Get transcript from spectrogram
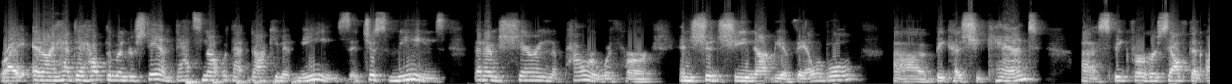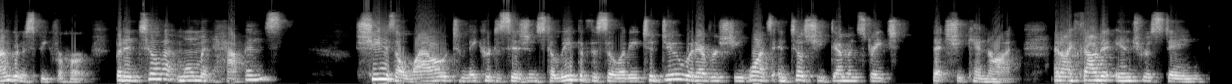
Right. And I had to help them understand that's not what that document means. It just means that I'm sharing the power with her. And should she not be available, uh, because she can't uh, speak for herself, then I'm going to speak for her. But until that moment happens, she is allowed to make her decisions to leave the facility to do whatever she wants until she demonstrates that she cannot. And I found it interesting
